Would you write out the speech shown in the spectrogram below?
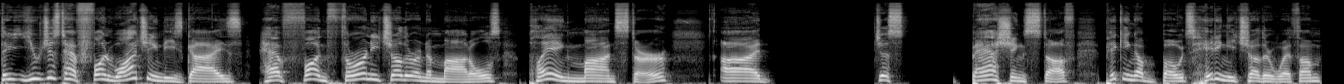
they, you just have fun watching these guys have fun throwing each other into models, playing monster, uh, just bashing stuff, picking up boats, hitting each other with them.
